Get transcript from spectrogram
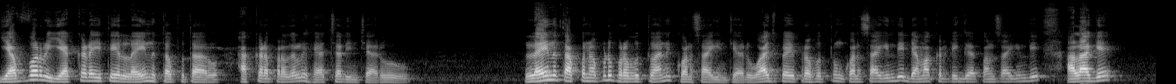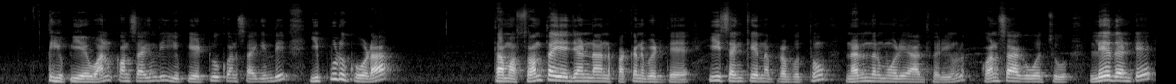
ఎవరు ఎక్కడైతే లైన్ తప్పుతారో అక్కడ ప్రజలు హెచ్చరించారు. లైన్ తప్పనప్పుడు ప్రభుత్వాన్ని కొనసాగించారు. వాజ్పేయి ప్రభుత్వం కొనసాగింది డెమోక్రటిక్గా కొనసాగింది అలాగే యూపీఏ వన్ కొనసాగింది యూపీఏ టూ కొనసాగింది. ఇప్పుడు కూడా తమ సొంత ఎజెండాను పక్కన పెడితే ఈ సంకీర్ణ ప్రభుత్వం నరేంద్ర మోడీ ఆధ్వర్యంలో కొనసాగవచ్చు. లేదంటే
